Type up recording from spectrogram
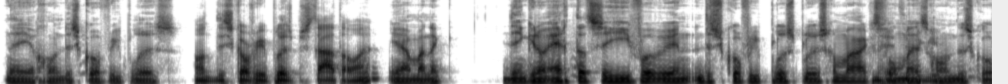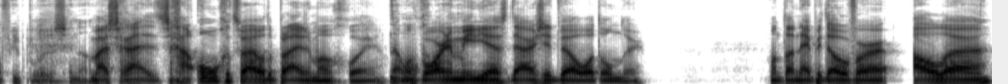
Nee, gewoon Discovery Plus. Want Discovery Plus bestaat al, hè? Ja, maar dan denk je nou echt dat ze hiervoor weer een Discovery Plus Plus gaan maken? Is Nee, volgens mij is gewoon Discovery Plus. En dan... Maar ze gaan, ze gaan ongetwijfeld de prijs omhoog gooien. Nou, Want Warner Media, daar zit wel wat onder. Want dan heb je het over alle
